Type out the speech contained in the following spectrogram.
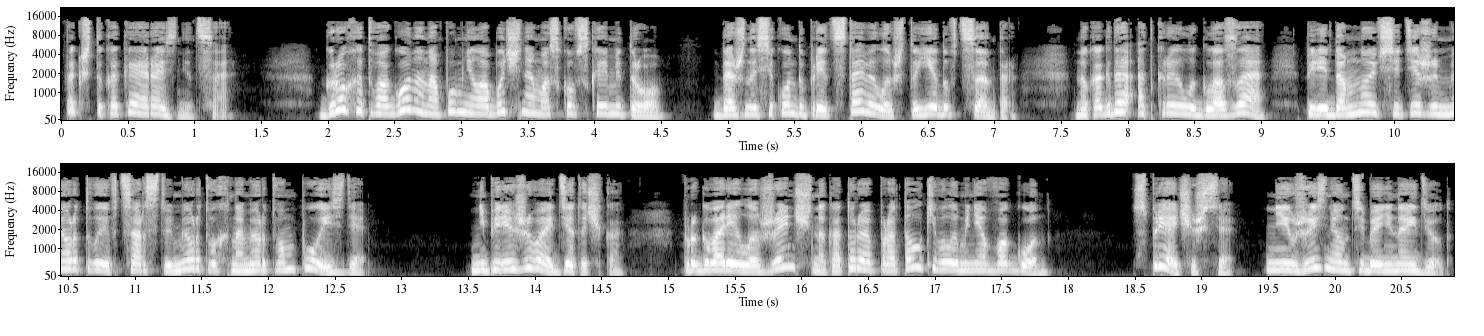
так что какая разница? Грохот вагона напомнил обычное московское метро. Даже на секунду представила, что еду в центр. Но когда открыла глаза, передо мной все те же мертвые в царстве мертвых на мертвом поезде. «Не переживай, деточка», — проговорила женщина, которая проталкивала меня в вагон. «Спрячешься. Ни в жизни он тебя не найдет.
